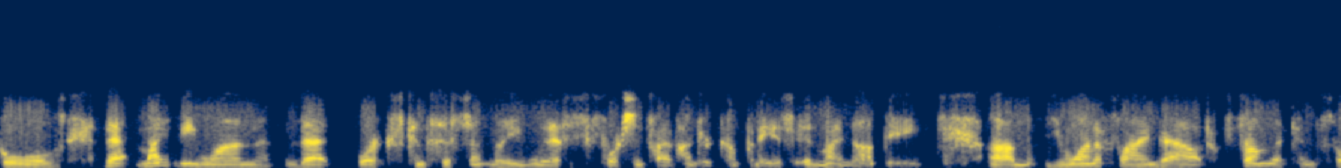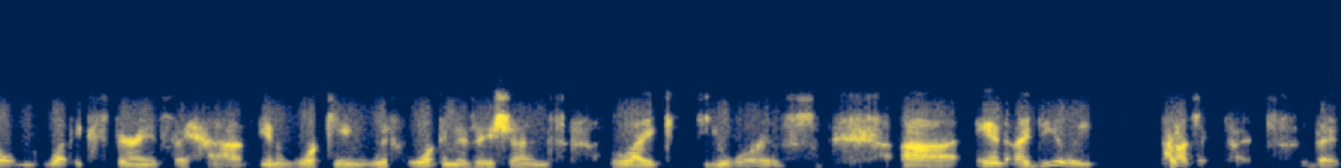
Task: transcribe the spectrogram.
goals. That might be one that works consistently with Fortune 500 companies. It might not be. Um, you want to find out from the consultant what experience they have in working with organizations like yours, uh, and ideally project types that,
